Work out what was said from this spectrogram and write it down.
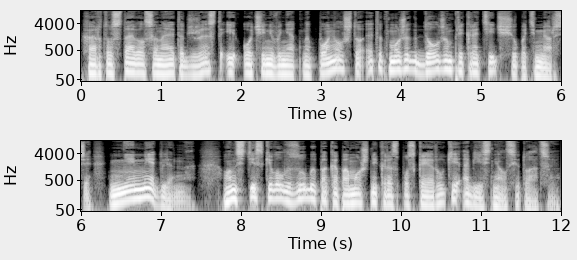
Харт уставился на этот жест и очень внятно понял, что этот мужик должен прекратить щупать Мерси. Немедленно. Он стискивал зубы, пока помощник, распуская руки, объяснял ситуацию.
